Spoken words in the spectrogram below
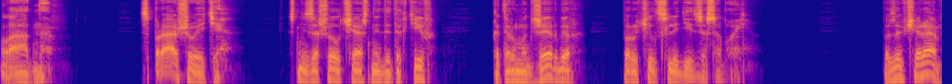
«Ладно. Спрашивайте», — снизошел частный детектив, которому Джербер поручил следить за собой. «Позавчера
